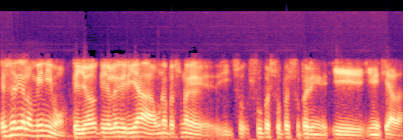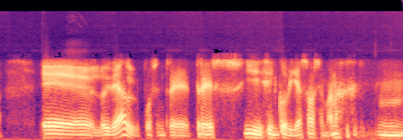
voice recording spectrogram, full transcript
Eso sería lo mínimo que yo, que yo le diría a una persona que súper, súper, súper iniciada. Eh, lo ideal, pues entre tres y cinco días a la semana. Mm,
